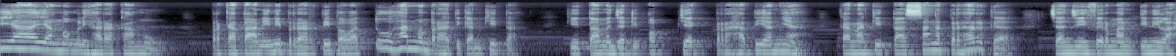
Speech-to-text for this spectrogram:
Ia yang memelihara kamu." Perkataan ini berarti bahwa Tuhan memperhatikan kita. Kita menjadi objek perhatiannya karena kita sangat berharga. Janji firman inilah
